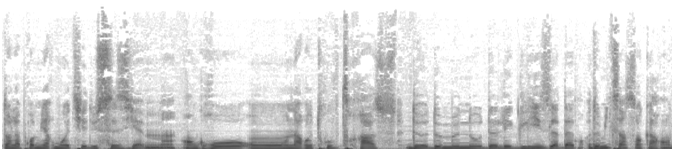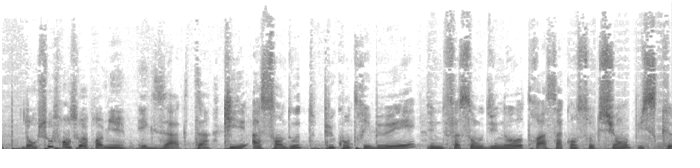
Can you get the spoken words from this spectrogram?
dans la première moitié du XVIe. En gros, on a retrouvé trace de, de meneaux de l'église, la date de 1540. Donc sous François Ier. Exact. Qui a sans doute pu contribuer d'une façon ou d'une autre à sa construction, puisque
